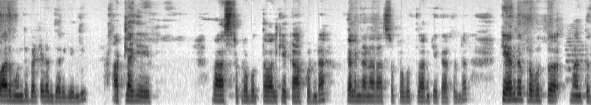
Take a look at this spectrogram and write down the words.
వారు ముందు పెట్టడం జరిగింది. అట్లాగే రాష్ట్ర ప్రభుత్వాలకే కాకుండా తెలంగాణ రాష్ట్ర ప్రభుత్వానికే కాకుండా కేంద్ర ప్రభుత్వ మంత్రి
